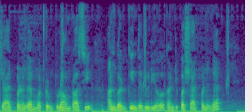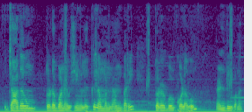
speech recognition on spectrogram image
ஷேர் பண்ணுங்க மற்றும் துலாம் ராசி அன்பருக்கு இந்த வீடியோவை கண்டிப்பாக ஷேர் பண்ணுங்க. ஜாதகம் தொடர்பான விஷயங்களுக்கு நம்ம நண்பரை தொடர்பு கொள்ளவும். நன்றி வணக்கம்.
